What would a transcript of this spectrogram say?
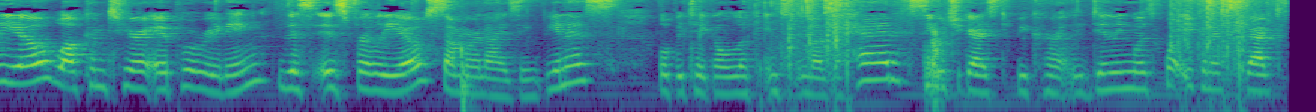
Leo. Welcome to your April reading. This is for Leo, Sun, Moon, Rising Venus. We'll be taking a look into the month ahead, see what you guys could be currently dealing with, what you can expect,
